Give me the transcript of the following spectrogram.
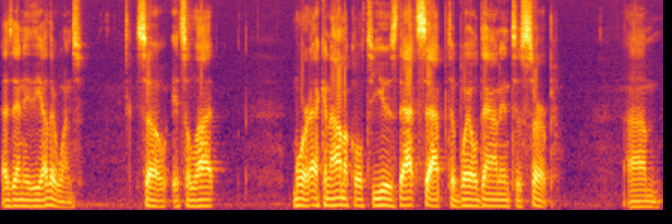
as any of the other ones. So it's a lot more economical to use that sap to boil down into syrup. Um,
